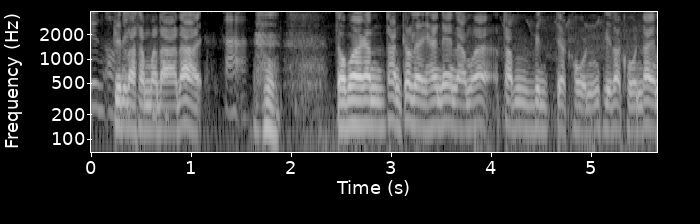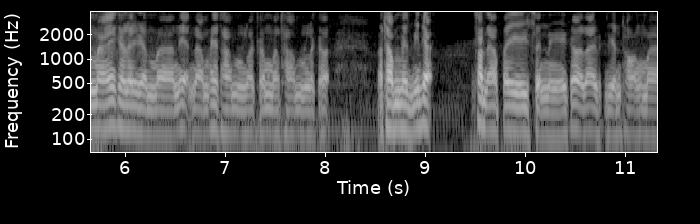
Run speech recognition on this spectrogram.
ดึงออกเป็นลาธรรมดาได้ค่ะ ต่อมากันท่านก็เลยให้แนะนำว่าทำเป็นจะโขนผีตะโขนได้ไหมก็เลยมาแนะนำให้ทำแล้วก็มาทำแล้วก็มาทำแบบนี้เนี่ยท่านเอาไปเสนอก็ได้เหรียญทองมา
